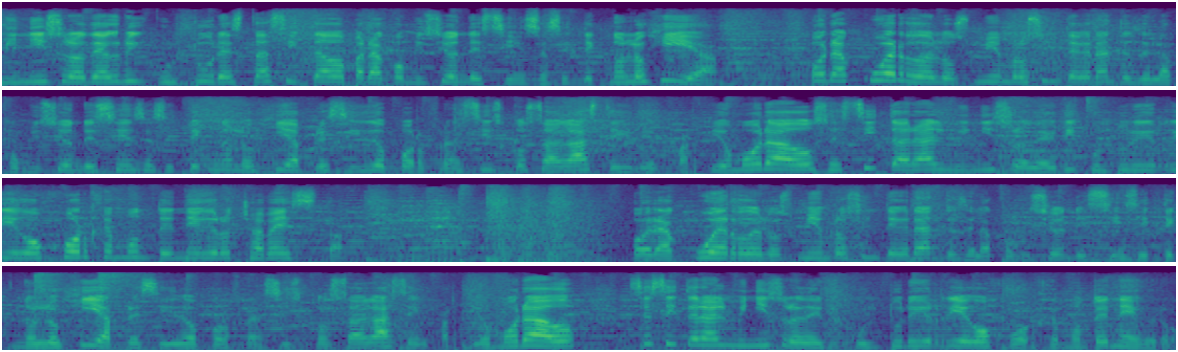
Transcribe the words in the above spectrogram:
Ministro de Agricultura está citado para Comisión de Ciencias y Tecnología por acuerdo de los miembros integrantes de la Comisión de Ciencias y Tecnología presidido por Francisco Sagaste y del Partido Morado, se citará al ministro de Agricultura y Riego Jorge Montenegro Chavesta. Por acuerdo de los miembros integrantes de la Comisión de Ciencia y Tecnología, presidido por Francisco Sagaste del Partido Morado, se citará al ministro de Agricultura y Riego Jorge Montenegro.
